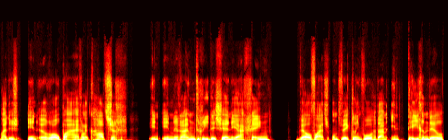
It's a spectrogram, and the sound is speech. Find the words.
Maar dus in Europa eigenlijk had zich in, in ruim drie decennia geen welvaartsontwikkeling voorgedaan. Integendeel,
